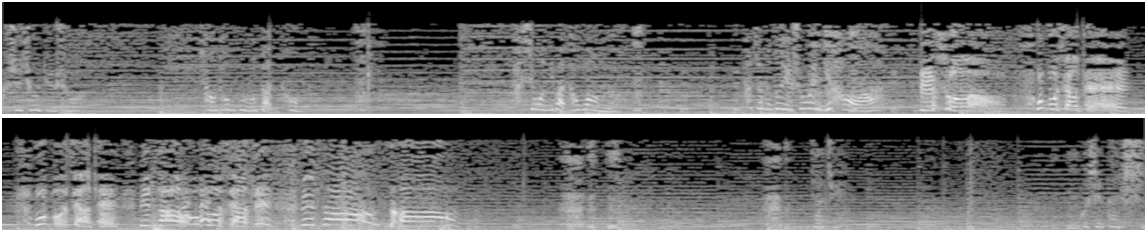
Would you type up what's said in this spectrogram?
可是秋菊说，长痛不如短痛，她希望你把她忘了。她这么做也是为你好啊！别说了，我不想听，我不想听，你走，我不想听，你走走。家俊，或许暂时。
